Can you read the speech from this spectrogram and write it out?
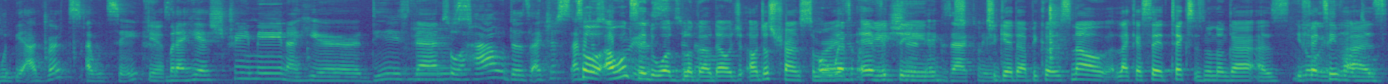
would be adverts, I would say. Yes. But I hear streaming, I hear this, that. Yes. So how does I just? I'm so just I won't say the word blogger. I'll, ju I'll just try and summarize everything exactly. together because now, like I said, text is no longer as effective no, as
